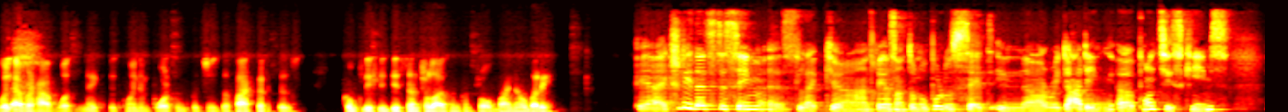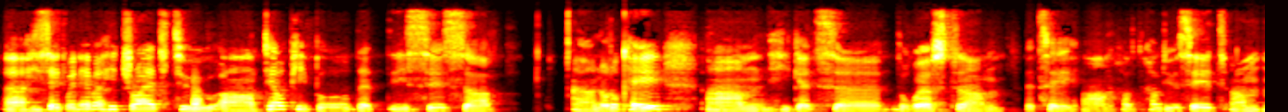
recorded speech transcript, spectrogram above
will ever have what makes Bitcoin important, which is the fact that it is completely decentralized and controlled by nobody. Yeah, actually, that's the same as like uh, Andreas Antonopoulos said in uh, regarding uh, Ponzi schemes. Uh, he said whenever he tried to uh, tell people that this is uh, not okay, um, he gets the worst. Um, let's say, um, how how do you say it? Um,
